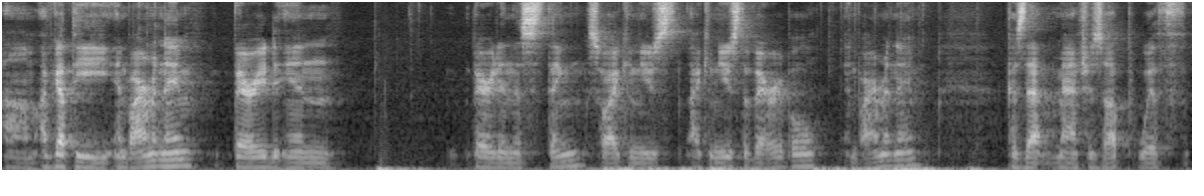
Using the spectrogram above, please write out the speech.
um, I've got the environment name buried in buried in this thing, so I can use I can use the variable environment name because that matches up with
